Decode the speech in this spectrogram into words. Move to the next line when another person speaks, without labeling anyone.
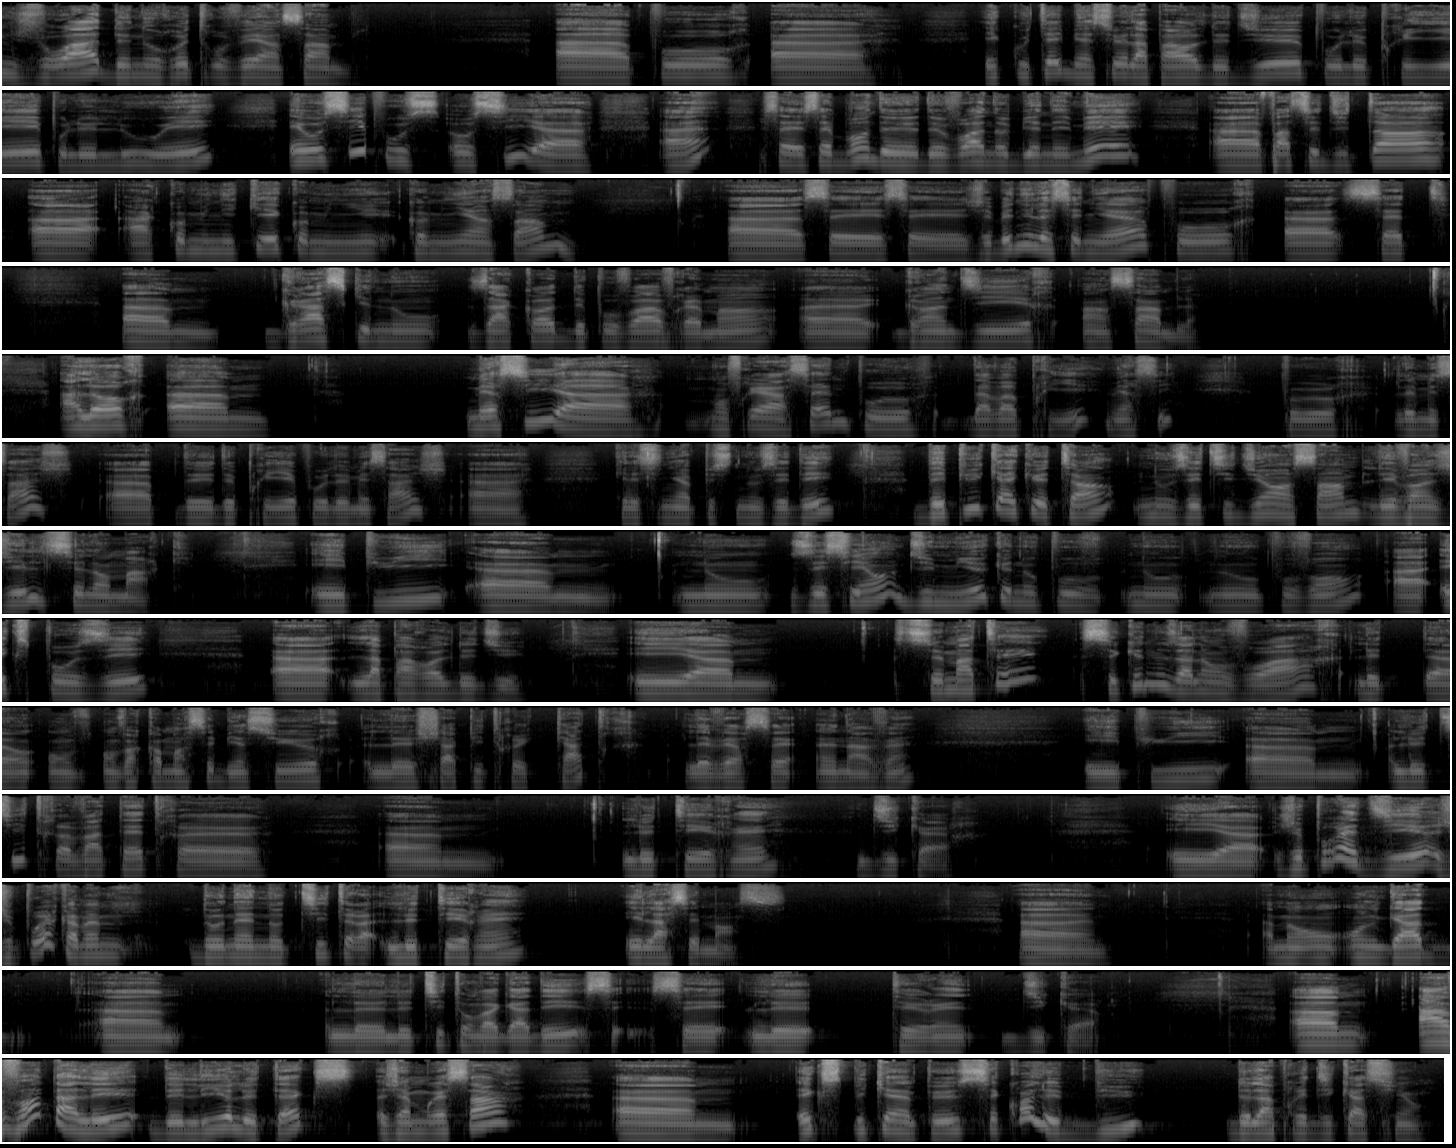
une joie de nous retrouver ensemble euh, pour euh, écouter bien sûr la parole de Dieu, pour le prier, pour le louer et aussi pour aussi euh, hein, c'est bon de, de, voir nos bien-aimés passer du temps à communiquer, communier, communier ensemble. J'ai béni le Seigneur pour cette grâce qu'il nous accorde de pouvoir vraiment grandir ensemble. Alors, euh, merci à mon frère Arsène pour d'avoir prié. Merci pour le message, euh, de, prier pour le message. Euh, que le Seigneur puisse nous aider. Depuis quelque temps, nous étudions ensemble l'Évangile selon Marc. Et puis, nous essayons du mieux que nous, pouvons à exposer la parole de Dieu. Et ce matin, ce que nous allons voir, euh, on, va commencer bien sûr le chapitre 4, les versets 1 à 20. Et puis, euh, le titre va être euh, Le terrain du cœur. Et je pourrais dire, je pourrais quand même donner un autre titre, Le terrain et la sémence. on, on, le garde, le, le, titre, on va garder, c'est Le terrain du cœur. Euh, avant d'aller de lire le texte, j'aimerais ça euh, expliquer un peu, c'est quoi le but de la prédication?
